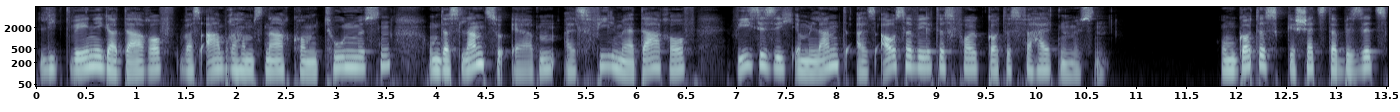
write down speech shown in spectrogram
liegt weniger darauf, was Abrahams Nachkommen tun müssen, um das Land zu erben, als vielmehr darauf, wie sie sich im Land als auserwähltes Volk Gottes verhalten müssen. Um Gottes geschätzter Besitz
